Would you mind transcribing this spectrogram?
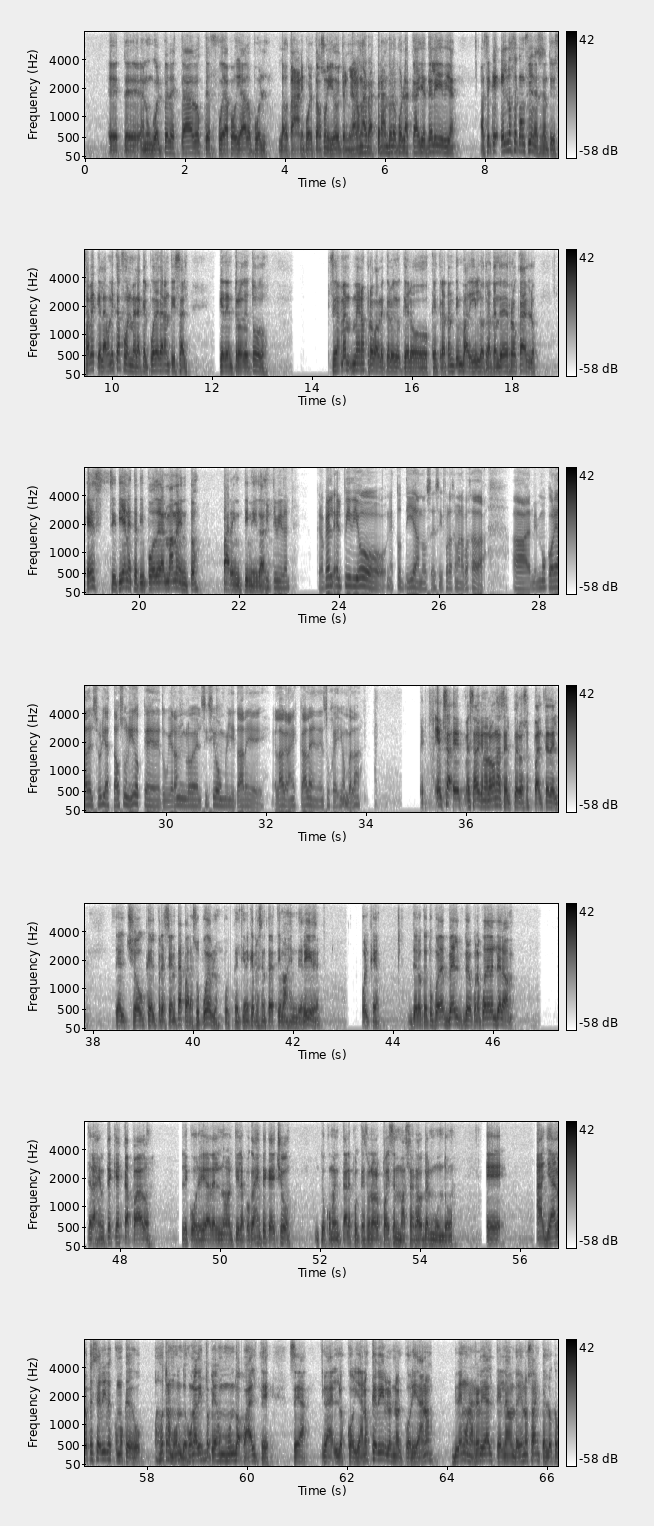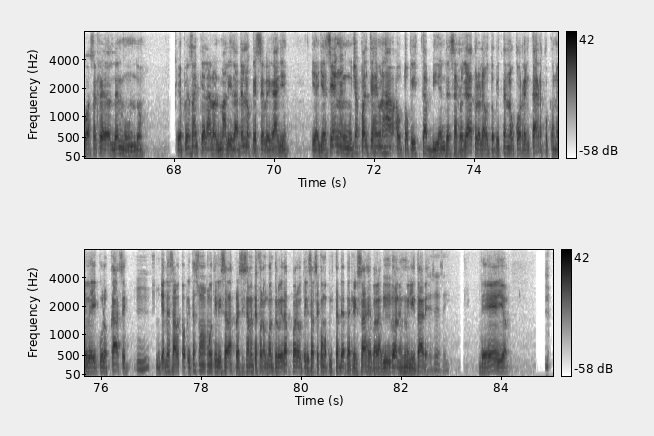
este, en un golpe de Estado que fue apoyado por la OTAN y por Estados Unidos y terminaron arrastrándolo por las calles de Libia. Así que él no se confía en ese sentido. Sabe que la única forma en la que él puede garantizar que dentro de todo sea menos probable que lo que, lo, que traten de invadirlo, traten de derrocarlo, es si tiene este tipo de armamento para intimidar. Intimidar. Creo que él, pidió en estos días, no sé si fue la semana pasada, al mismo Corea del Sur y a Estados Unidos que detuvieran los ejercicios militares a gran escala en, su región, ¿verdad? Él, sabe que no lo van a hacer, pero eso es parte del, del show que él presenta para su pueblo, porque él tiene que presentar esta imagen de líder. Porque de lo que tú puedes ver, de lo que uno puede ver de la, de la gente que ha escapado de Corea del Norte y la poca gente que ha hecho documentales porque es uno de los países más cerrados del mundo. Eh, allá lo que se vive es como que es otro mundo, es una distopía, es un mundo aparte. O sea, los coreanos que viven, los norcoreanos, viven una realidad alterna donde ellos no saben qué es lo que pasa alrededor del mundo. Ellos piensan que la normalidad es lo que se ve allí. Y allí decían, en muchas partes hay unas autopistas bien desarrolladas, pero las autopistas no corren carros porque no hay vehículos casi. Muchas de esas autopistas son utilizadas, precisamente fueron construidas para utilizarse como pistas de aterrizaje para aviones militares. Sí, sí, De ellos.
